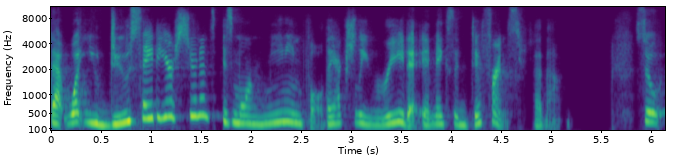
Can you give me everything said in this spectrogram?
that what you do say to your students is more meaningful. They actually read it, it makes a difference to them. So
